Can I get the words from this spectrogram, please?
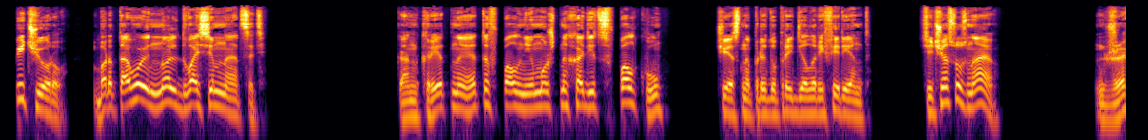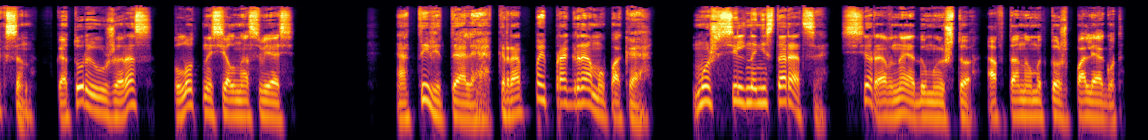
— Печору, бортовой 0217. Конкретно это вполне может находиться в полку, честно предупредил референт. Сейчас узнаю. Джексон, который уже раз плотно сел на связь. А ты, Виталя, кропай программу пока. Можешь сильно не стараться. Все равно, я думаю, что автономы тоже полягут.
